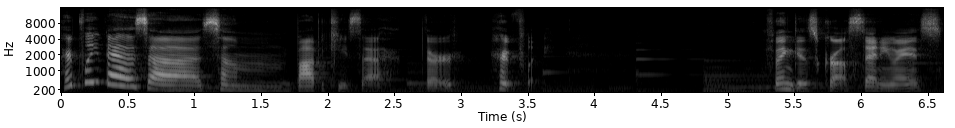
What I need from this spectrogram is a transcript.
Hopefully there's uh, some barbecues there, though. Hopefully. Fingers crossed, anyways.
